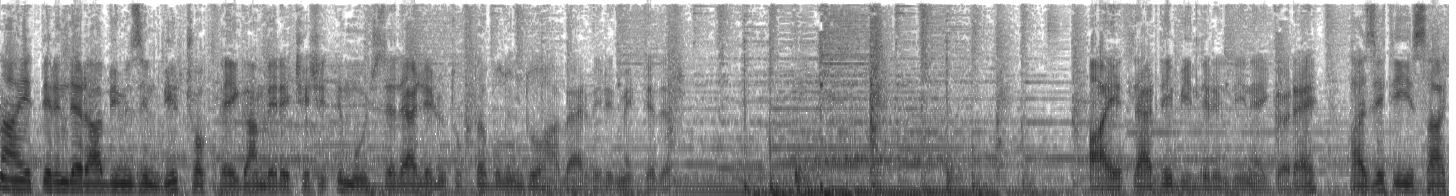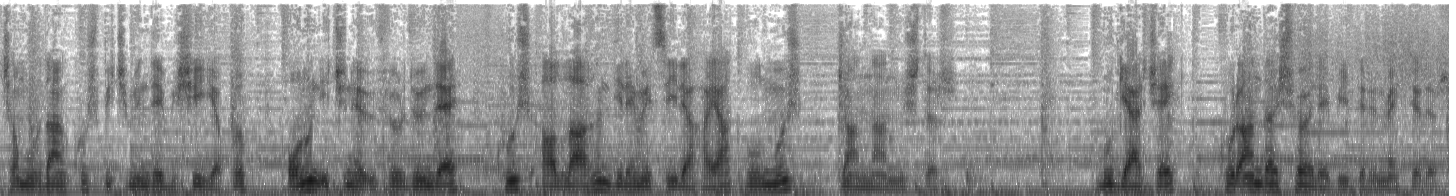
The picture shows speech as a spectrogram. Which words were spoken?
ayetlerinde Rabbimizin birçok peygambere çeşitli mucizelerle lütufta bulunduğu haber verilmektedir. Ayetlerde bildirildiğine göre Hz. İsa çamurdan kuş biçiminde bir şey yapıp onun içine üfürdüğünde kuş Allah'ın dilemesiyle hayat bulmuş, canlanmıştır. Bu gerçek Kur'an'da şöyle bildirilmektedir.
